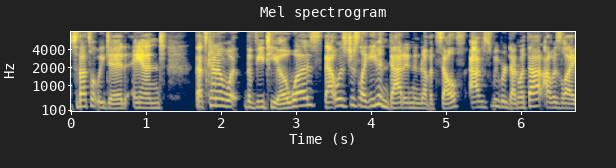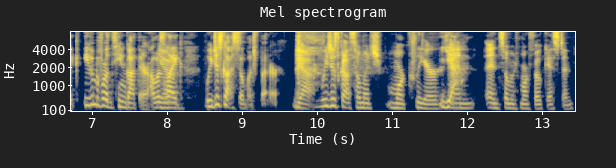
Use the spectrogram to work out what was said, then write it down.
so that's what we did and that's kind of what the VTO was. That was just like even that in and of itself. As we were done with that, I was like, even before the team got there, I was Yeah. like, we just got so much better. yeah we just got so much more clear Yeah. and and so much more focused and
